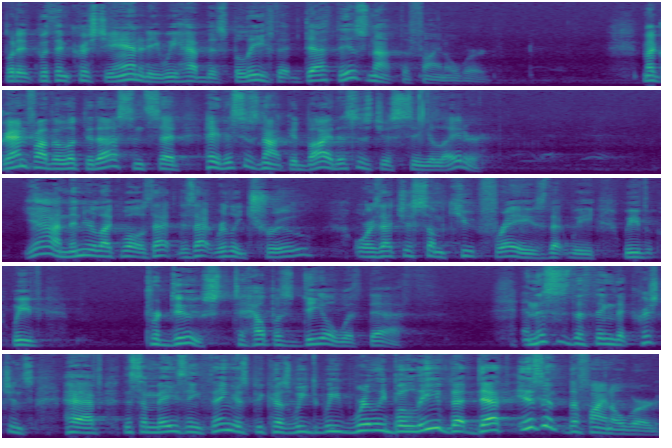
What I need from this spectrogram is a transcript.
But it, within Christianity, we have this belief that death is not the final word. My grandfather looked at us and said, Hey, this is not goodbye. This is just see you later. Yeah, and then you're like, Well, is that, is that really true? Or is that just some cute phrase that we, we've, we've produced to help us deal with death? And this is the thing that Christians have this amazing thing is because we, we really believe that death isn't the final word.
